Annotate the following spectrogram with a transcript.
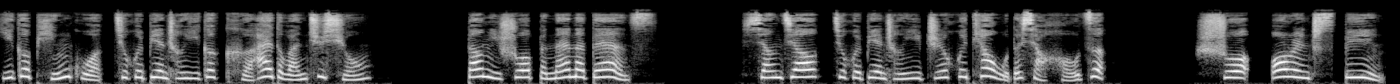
一个苹果就会变成一个可爱的玩具熊；当你说 “banana dance”，香蕉就会变成一只会跳舞的小猴子。说 orange spin，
